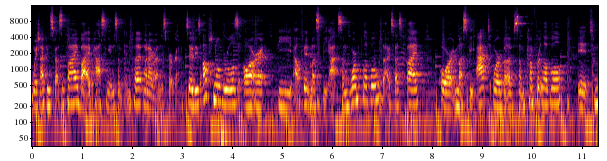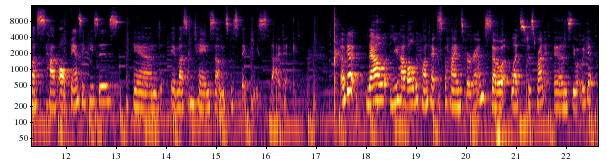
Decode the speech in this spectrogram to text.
which I can specify by passing in some input when I run this program. So these optional rules are the outfit must be at some warmth level that I specify, or it must be at or above some comfort level. It must have all fancy pieces, and it must contain some specific piece that I pick. Okay, now you have all the context behind this program, so let's just run it and see what we get.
